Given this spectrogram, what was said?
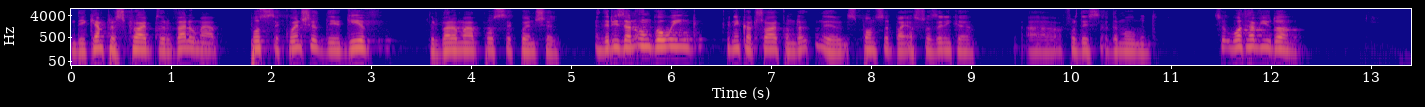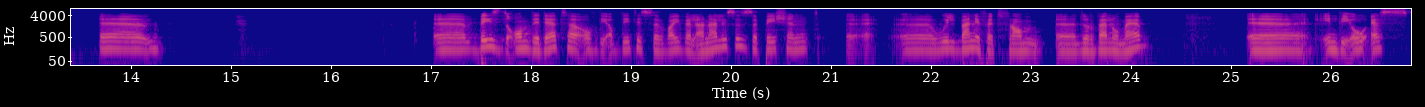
they can prescribe durvalumab post-sequential, they give durvalumab post-sequential. And there is an ongoing clinical trial conduct, uh, sponsored by AstraZeneca uh, for this at the moment. So what have you done? And uh, based on the data of the updated survival analysis, the patient uh, uh, will benefit from uh, durvalumab uh, in the OS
